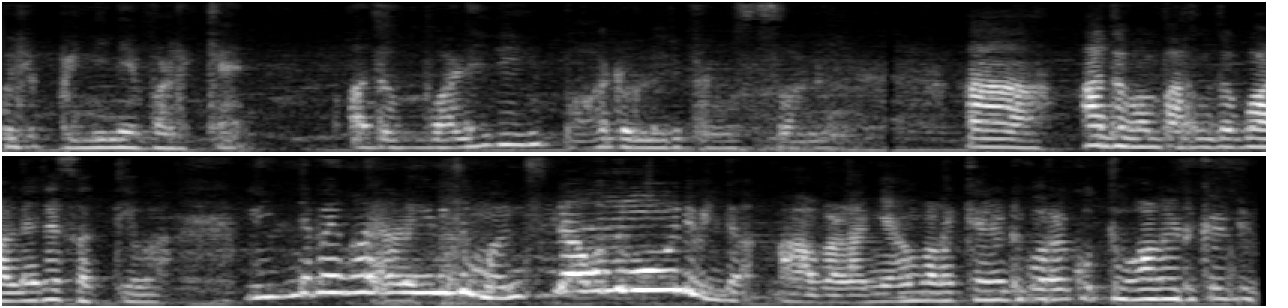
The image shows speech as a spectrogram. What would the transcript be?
ഒരു പെണ്ണിനെ വളയ്ക്കാൻ. അത് വളരെ പാടുള്ളൊരു പ്രോസസ്സാണ് ആ അതവൻ പറഞ്ഞത് വളരെ സത്യമാ നിന്റെ പെങ്ങളെയാണെങ്കിൽ എനിക്ക് മനസ്സിലാവുന്ന പോലുമില്ല. അവളെ ഞാൻ വളയ്ക്കാനായിട്ട് കുറെ കുത്തുവാള എടുക്കേണ്ടി വരും.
